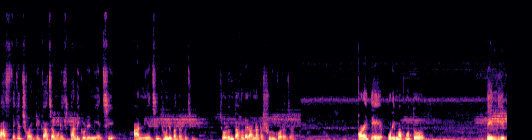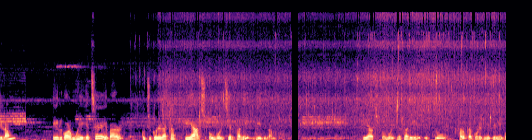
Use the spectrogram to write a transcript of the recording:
পাঁচ থেকে ছয়টি কাঁচামরিচ ফালি করে নিয়েছি। আর নিয়েছি ধনে পাতা কুচি। চলুন তাহলে রান্নাটা শুরু করা যাক। কড়াইতে পরিমাপ মতো তেল দিয়ে দিলাম। তেল গরম হয়ে গেছে, এবার কুচি করে রাখা পেঁয়াজ ও মরিচের ফালি দিয়ে দিলাম। পেঁয়াজ ও মরিচের ফালি একটু হালকা করে ভেজে নিব।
